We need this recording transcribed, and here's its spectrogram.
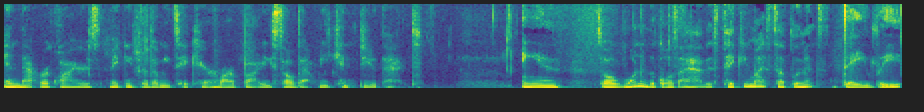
And that requires making sure that we take care of our body so that we can do that. And so, one of the goals I have is taking my supplements daily,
